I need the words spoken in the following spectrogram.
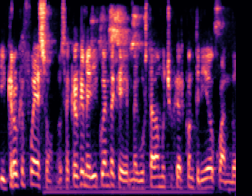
y creo que fue eso. O sea, creo que me di cuenta que me gustaba mucho crear contenido cuando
